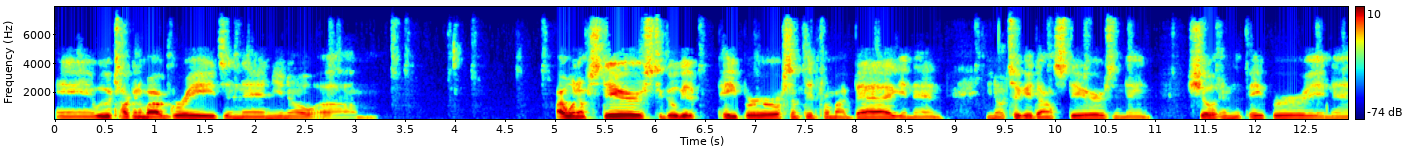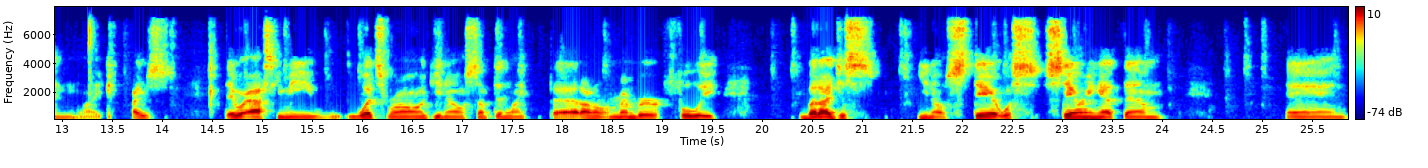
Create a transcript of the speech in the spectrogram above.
and we were talking about grades. And then, you know, um, I went upstairs to go get a paper or something from my bag, and then you know, took it downstairs and then showed him the paper and then like I was they were asking me what's wrong, you know, something like that. I don't remember fully, but I just, you know, stare was staring at them and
